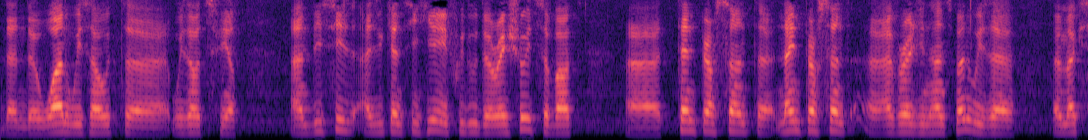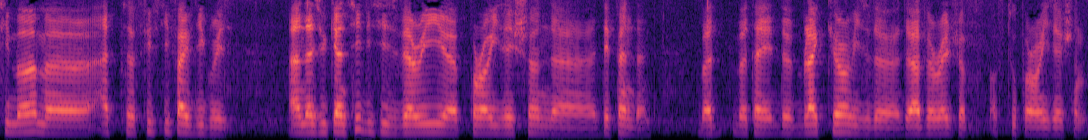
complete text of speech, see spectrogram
than the one without, uh, without spheres. And this is, as you can see here, if we do the ratio, it's about 10%, 9% average enhancement with a a maximum uh, at 55 degrees. And as you can see, this is very uh, polarization uh, dependent. But, but I, the black curve is the, the average of, of two polarization.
